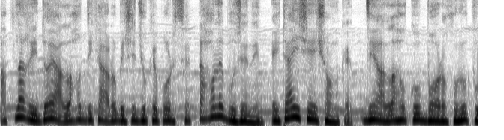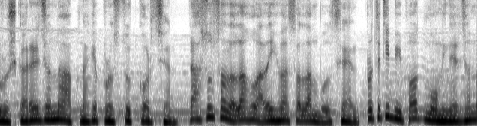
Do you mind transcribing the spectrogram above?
আপনার হৃদয় আল্লাহর দিকে আরও বেশি ঝুঁকে পড়ছে, তাহলে বুঝে নিন, এটাই সেই সংকেত যে আল্লাহ খুব বড় কোনো পুরস্কারের জন্য আপনাকে প্রস্তুত করছেন। রাসুল সাল্লাহ আলহিহাসাল্লাম বলছেন, প্রতিটি বিপদ মমিনের জন্য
